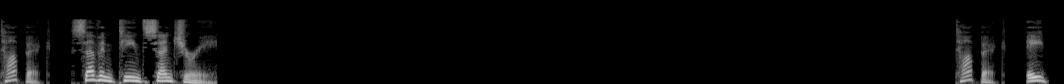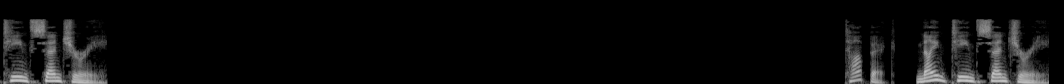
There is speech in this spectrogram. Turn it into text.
Topic 17th century 18th century. Topic. 19th century.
